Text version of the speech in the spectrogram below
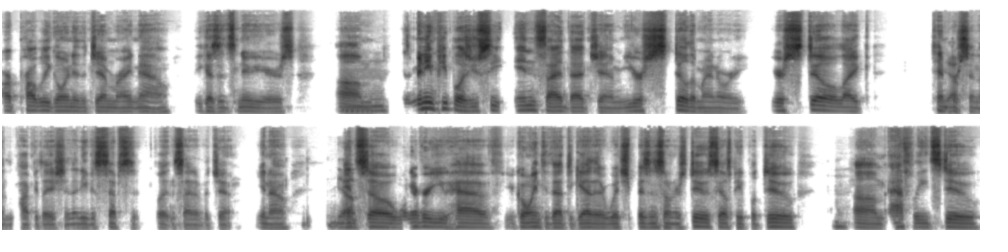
are probably going to the gym right now because it's New Year's, um, mm-hmm. as many people as you see inside that gym, you're still the minority. You're still like 10% yep. of the population that even steps foot inside of a gym you know yep. and so whenever you have you're going through that together which business owners do salespeople do mm. um, athletes do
